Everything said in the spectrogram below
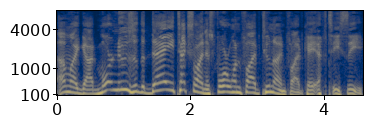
Oh my God! More news of the day. Text line is four one five two nine five KFTC.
